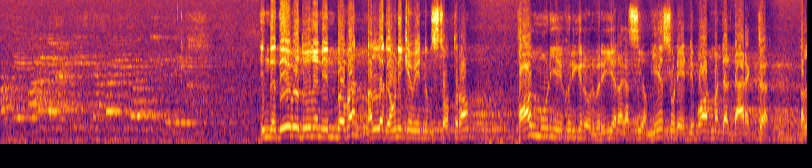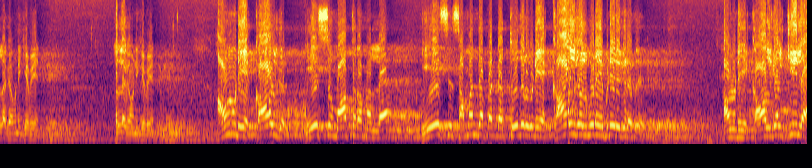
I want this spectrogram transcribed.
அவனுடைய கால்கள் அக்கினி ஸ்தம்பங்களைப் போலவும் இருந்தது. இந்த தேவதூதன் என்பவன் நல்ல கவனிக்க வேண்டும் ஸ்தோத்திரம். பால்மோனியை குறிக்கிற ஒரு பெரிய ரகசியம் இயேசுடைய டிபார்ட்மெண்டல் டைரக்டர் நல்ல கவனிக்க வேண்டும் நல்ல கவனிக்க வேண்டும் அவனுடைய கால்கள் இயேசு மாத்திரமல்ல இயேசு சம்பந்தப்பட்ட தூதருடைய கால்கள் கூட எப்படி இருக்கிறது? அவனுடைய கால்கள் கீழே.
